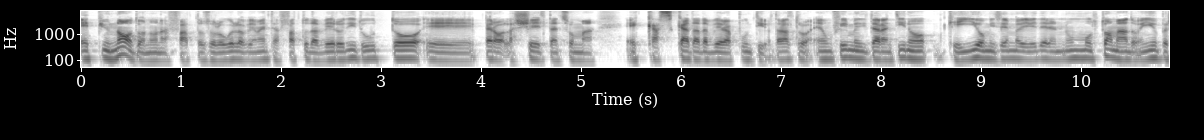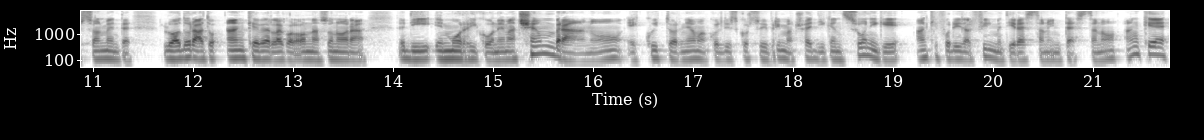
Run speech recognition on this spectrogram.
è più noto, non ha fatto solo quello, ovviamente ha fatto davvero di tutto, e- però la scelta insomma è cascata davvero a puntino. Tra l'altro è un film di Tarantino che io mi sembra di vedere non molto amato, io personalmente l'ho adorato anche per la colonna sonora di Morricone, ma c'è un brano, e qui torniamo a quel discorso di prima, cioè di canzoni che anche fuori dal film ti restano in testa, no? Anche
